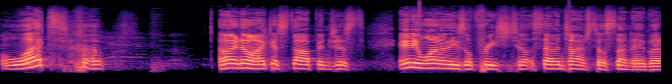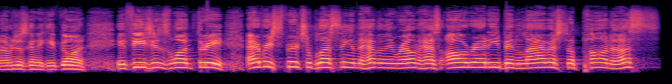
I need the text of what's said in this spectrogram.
What? I know I could stop and just any one of these will preach till, seven times till Sunday, but I'm just going to keep going. Ephesians 1 3. Every spiritual blessing in the heavenly realm has already been lavished upon us.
